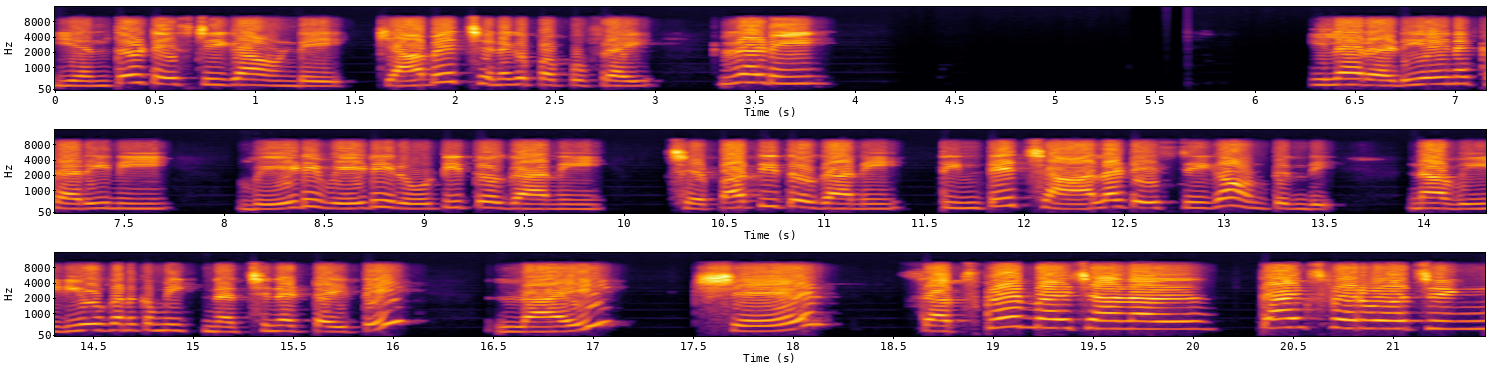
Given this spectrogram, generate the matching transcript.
ఎంతో టేస్టీగా ఉండే క్యాబేజ్ శనగపప్పు ఫ్రై రెడీ. ఇలా రెడీ అయిన కర్రీని వేడి వేడి రోటీతో గాని చపాతీతో గాని తింటే చాలా టేస్టీగా ఉంటుంది. నా వీడియో కనుక మీకు నచ్చినట్టయితే like share subscribe my channel. Thanks for watching.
